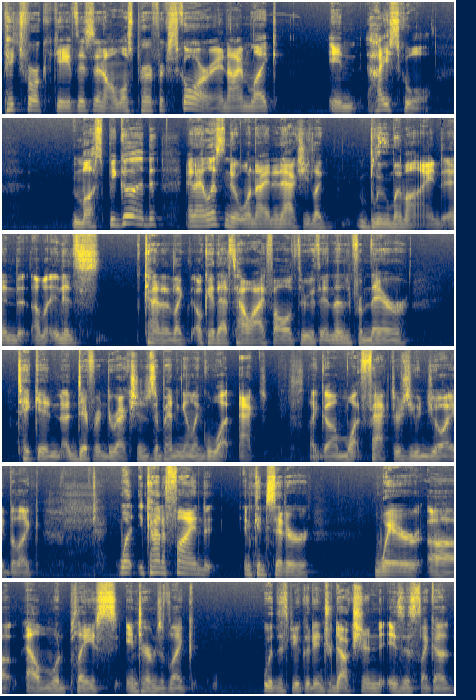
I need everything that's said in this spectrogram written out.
Pitchfork gave this an almost perfect score, and I'm like in high school. Must be good. And I listened to it one night and it actually like blew my mind. And um, and it's kind of like okay, that's how I followed through with it. And then from there, take in a different directions depending on like what act, like um what factors you enjoyed. But like what you kind of find and consider where uh album would place in terms of like would this be a good introduction? Is this like a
